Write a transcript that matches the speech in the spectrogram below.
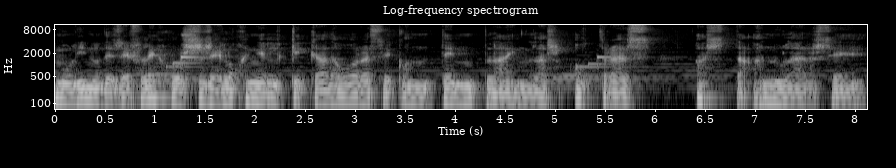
molino de reflejos, reloj en el que cada hora se contempla en las otras hasta anularse.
